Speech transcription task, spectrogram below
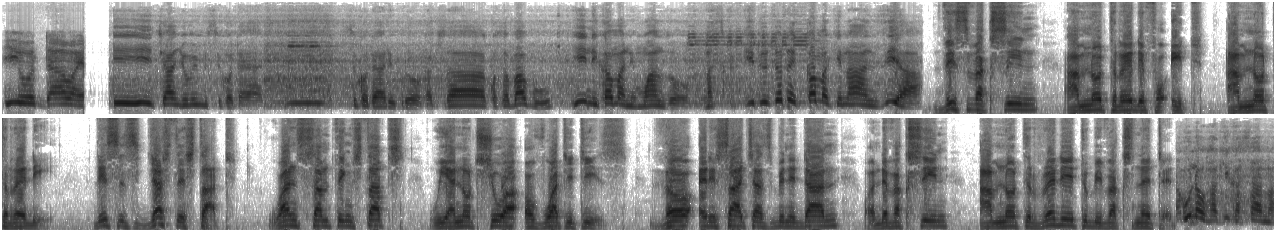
hiyo dawa hii, hii chanjo mimi siko tayari, siko tayari bro kabisa, kwa sababu hii ni kama ni mwanzo na kitu chochote kama kinaanzia. This vaccine, I'm not ready for it. I'm not ready. This is just a start. Once something starts, we are not sure of what it is. Though a research has been done on the vaccine, I'm not ready to be vaccinated. Huna uhakika sana,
